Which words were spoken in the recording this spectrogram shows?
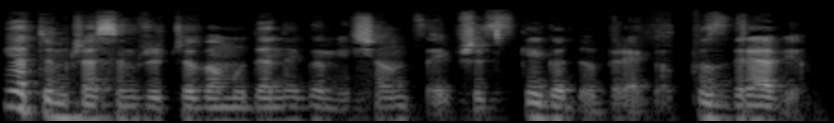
Ja tymczasem życzę Wam udanego miesiąca i wszystkiego dobrego. Pozdrawiam.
